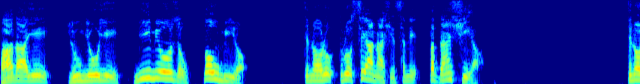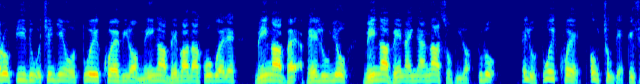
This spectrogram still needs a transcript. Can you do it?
ဘာသာရေးလူမျိုးရေးနှီးမျိုးစုံသုံးပြီးတော့ကျွန်တော်တို့သူတို့စစ်အာဏာရှင်စနစ်တပ်တန်းရှည်အောင်ကျွန်တော်တို့ပြည်သူအချင်းချင်းကိုတွေးခွဲပြီးတော့မင်းကဘယ်ဘာသာကိုးကွယ်တယ်မင်းကဘယ်ဘယ်လူမျိုးမင်းကဘယ်နိုင်ငံကဆိုပြီးတော့သူတို့အဲ့လိုတွေးခွဲအုပ်ချုပ်တဲ့ကိစ္စ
